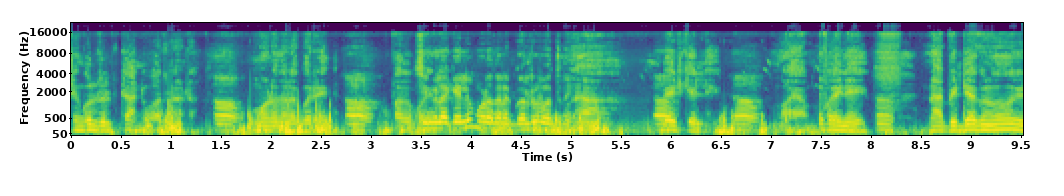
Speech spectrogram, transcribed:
సింగులు దులిపితే అన్ని పోతున్నాడు ఆ, మూడు వందల గొర్రె. సింగులకి వెళ్ళి మూడు వందల గొర్రెలు పోతున్నాయి. బయటికి వెళ్ళి పోయినాయి. నా బిడ్డకు ఈ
